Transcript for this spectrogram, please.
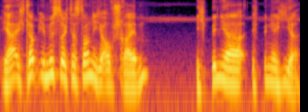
Ja, ich glaube, ihr müsst euch das doch nicht aufschreiben. Ich bin ja, ich bin ja hier.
